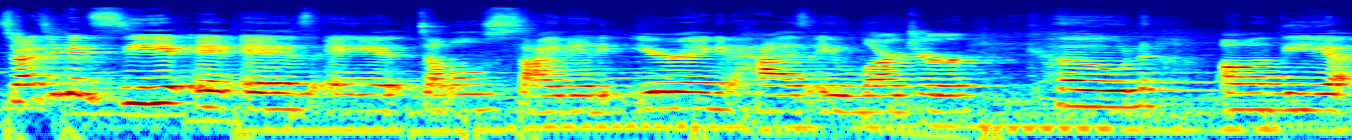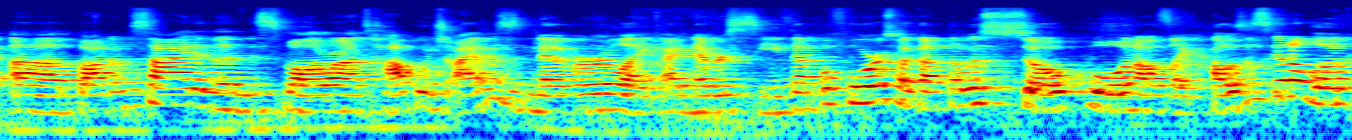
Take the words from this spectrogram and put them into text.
So as you can see, it is a double-sided earring. It has a larger cone on the uh, bottom side and then the smaller one on top, which I was never, like, I'd never seen that before, so I thought that was so cool, and I was like, how's this gonna look?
